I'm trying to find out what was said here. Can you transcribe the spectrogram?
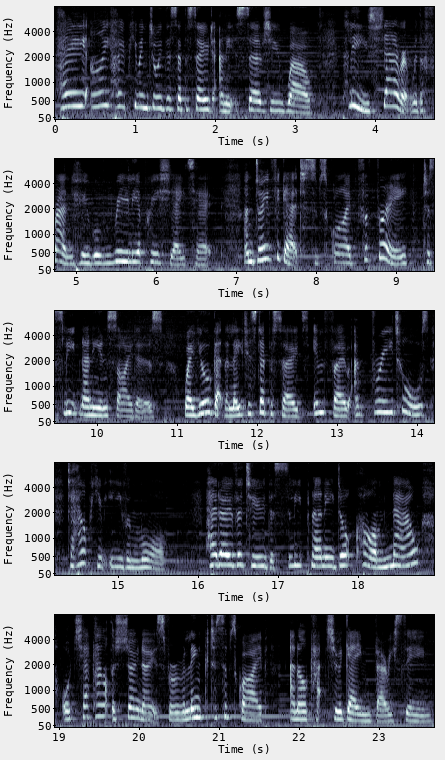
Hey, I hope you enjoyed this episode and it serves you well. Please share it with a friend who will really appreciate it. And don't forget to subscribe for free to Sleep Nanny Insiders, where you'll get the latest episodes, info, and free tools to help you even more. Head over to thesleepnanny.com now or check out the show notes for a link to subscribe, and I'll catch you again very soon.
